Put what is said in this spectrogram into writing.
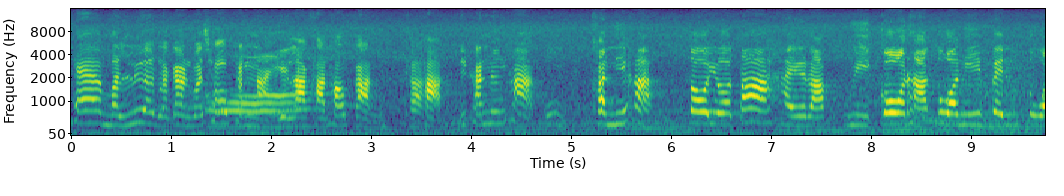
แค่มาเลือกละกันว่าชอบคันไหนอ๋อราคาเท่ากัน ค่ะ อีกคันนึงค่ะกุ้งคันนี้ค่ะ Toyota Hilux Vigo นะคะ ตัวนี้เป็นตัว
